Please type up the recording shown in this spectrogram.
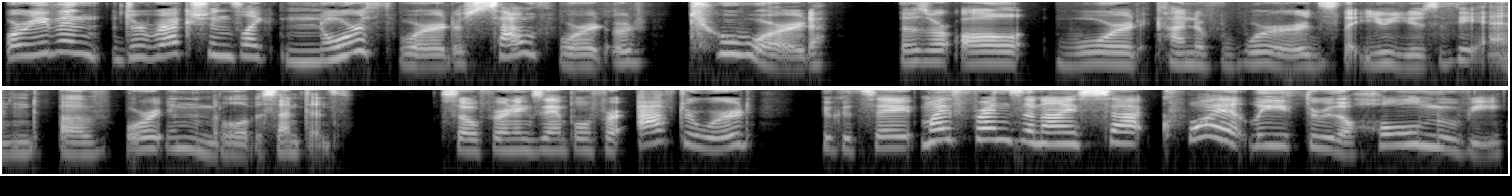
Or even directions like northward or southward or toward. Those are all word kind of words that you use at the end of or in the middle of a sentence. So, for an example, for afterward, you could say, My friends and I sat quietly through the whole movie,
